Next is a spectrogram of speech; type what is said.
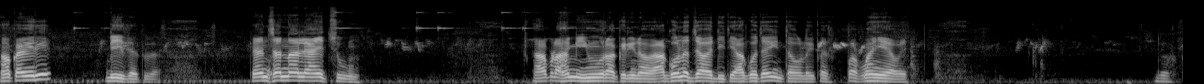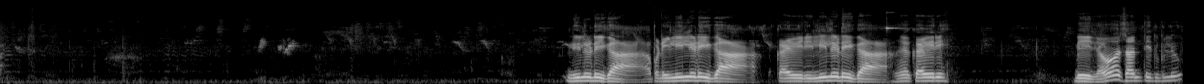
હા કાવેરી બે જા તું ટેન્શન ના લે અહીં જ છું આપણે હમી હિમુરા કરીને આવે. આગો ન જવા દીધી. આગો જઈને તો ઓલી અહીં આવે. જો. લીલડી ગા. આપણી લીલડી ગા. કાવેરી લીલડી ગા. હે કાવેરી બે જાઓ શાંતિથી પેલું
